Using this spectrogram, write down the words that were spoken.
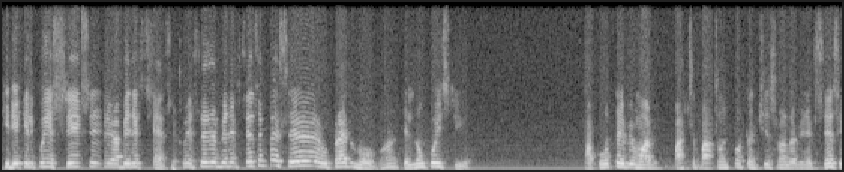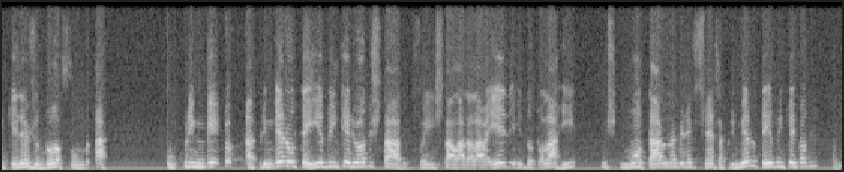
queria que ele conhecesse a Beneficência. Conhecer a Beneficência é conhecer o prédio novo, né? que ele não conhecia. A CUR teve uma participação importantíssima da Beneficência, que ele ajudou a fundar o primeiro, a primeira UTI do interior do estado, que foi instalada lá, ele e o doutor Larry montaram na Beneficência, a primeira UTI do interior do estado.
